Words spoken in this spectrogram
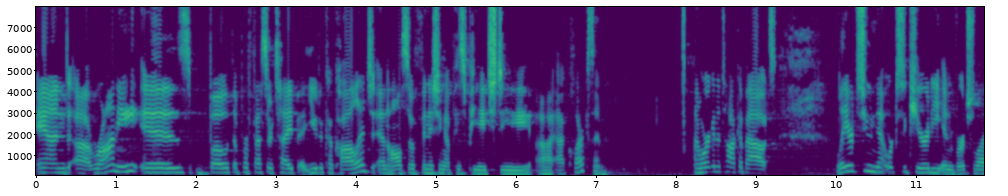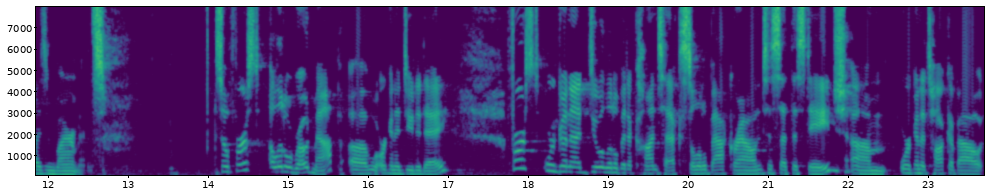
and uh, Ronnie is both a professor type at Utica College and also finishing up his PhD uh, at Clarkson. And we're going to talk about layer two network security in virtualized environments. So first, a little roadmap of what we're going to do today. First, we're going to do a little bit of context, a little background to set the stage. Um, we're going to talk about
